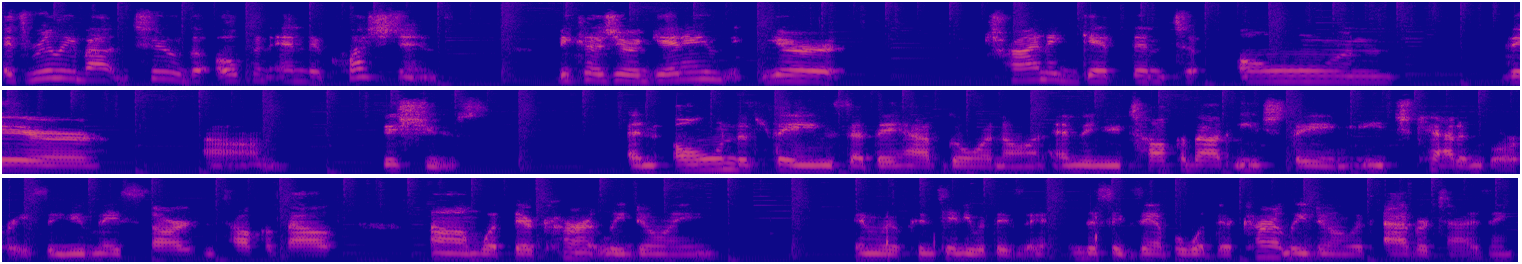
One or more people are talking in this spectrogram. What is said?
it's really about too the open-ended questions because you're getting you're trying to get them to own their um, issues and own the things that they have going on. And then you talk about each thing, each category. So you may start and talk about um, what they're currently doing. And we'll continue with this, this example what they're currently doing with advertising.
